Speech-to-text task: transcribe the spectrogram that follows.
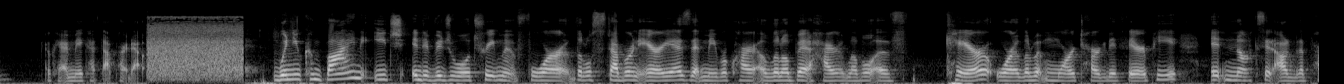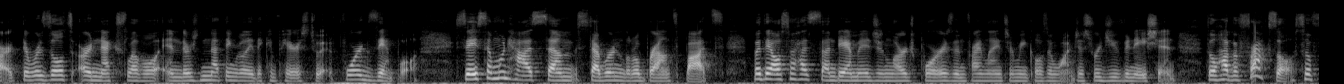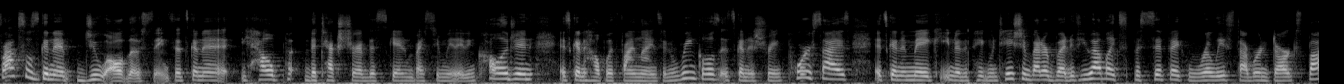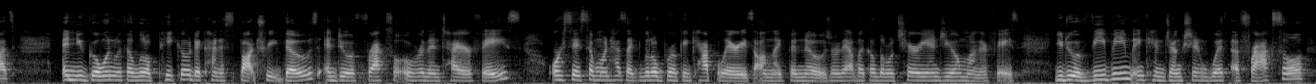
okay, I may cut that part out. When you combine each individual treatment for little stubborn areas that may require a little bit higher level of care or a little bit more targeted therapy, it knocks it out of the park. The results are next level and there's nothing really that compares to it. For example, say someone has some stubborn little brown spots, but they also have sun damage and large pores and fine lines and wrinkles and want just rejuvenation. They'll have a Fraxel. So Fraxel is going to do all those things. It's going to help the texture of the skin by stimulating collagen. It's going to help with fine lines and wrinkles. It's going to shrink pore size. It's going to make, you know, the pigmentation better, but if you have like specific really stubborn dark spots, and you go in with a little pico to kind of spot treat those and do a fraxel over the entire face. Or say someone has like little broken capillaries on like the nose or they have like a little cherry angioma on their face. You do a v-beam in conjunction with a fraxel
